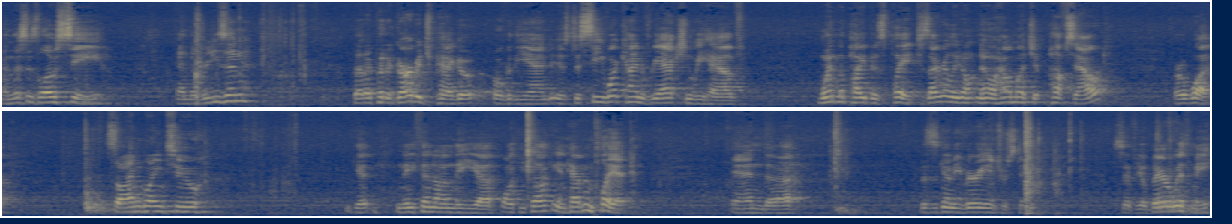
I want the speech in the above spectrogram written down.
and this is low C. And the reason that I put a garbage bag over the end is to see what kind of reaction we have when the pipe is played, because I really don't know how much it puffs out or what. So I'm going to get Nathan on the uh, walkie-talkie and have him play it. And uh, this is going to be very interesting. So if you'll bear with me.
